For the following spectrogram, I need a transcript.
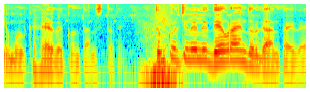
ಈ ಮೂಲಕ ಹೇಳಬೇಕು ಅಂತ ಅನಿಸ್ತದೆ. ತುಮಕೂರು ಜಿಲ್ಲೆಯಲ್ಲಿ ದೇವರಾಯನ ದುರ್ಗ ಅಂತ ಇದೆ.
